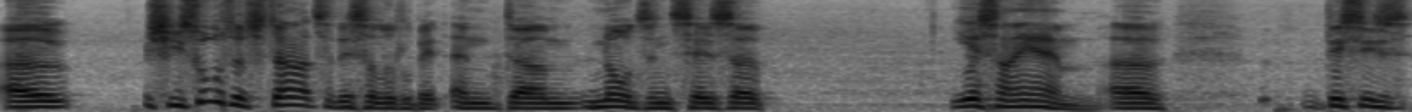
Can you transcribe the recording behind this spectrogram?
Uh, she sort of starts at this a little bit and um, nods and says, uh, "Yes, I am. Uh, this is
